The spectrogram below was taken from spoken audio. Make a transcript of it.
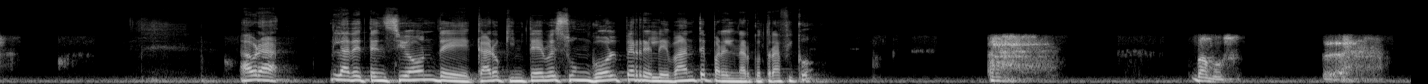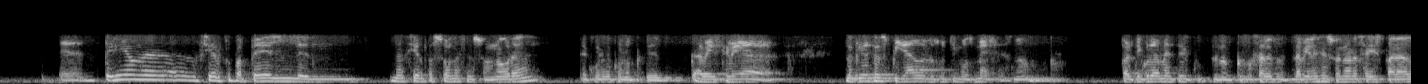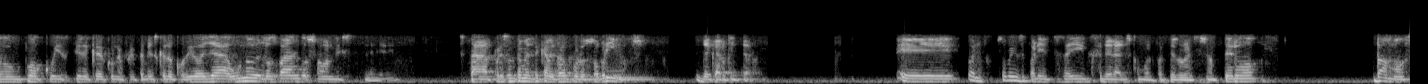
Ahora, ¿la detención de Caro Quintero es un golpe relevante para el narcotráfico? vamos. Eh, tenía un cierto papel en unas ciertas zonas en Sonora, de acuerdo con lo que, a ver, lo que había transpirado en los últimos meses, ¿no? Particularmente, como sabes, la violencia sonora se ha disparado un poco y eso tiene que ver con enfrentamientos que han ocurrido allá. Uno de los bandos son, este, está presuntamente cabezado por los sobrinos de Carpintero. Eh, bueno, sobrinos y parientes ahí generales como el partido de organización, pero vamos,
